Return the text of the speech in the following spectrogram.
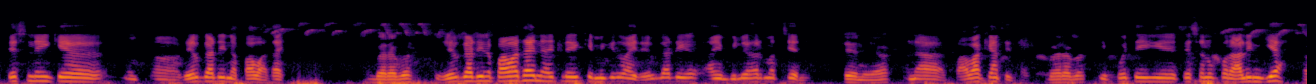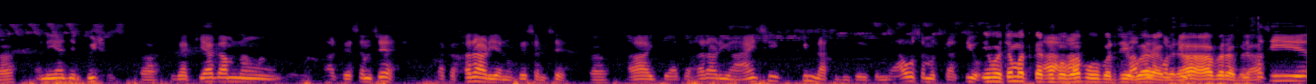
સ્ટેશને કે રેલગાડીના પાવા થાય. બરાબર. રેલગાડીના પાવા થાય ને એટલે કે મેં કીધું અહીં રેલગાડી અહીં બિલેહરમાં છે ને. છે ને હા. અને આ પાવા ક્યાંથી થાય? બરાબર. એ પોતે સ્ટેશન ઉપર હાલીને ગયા હા. અને અહીંયા જઈને પૂછ્યું. કયા ગામનું આ સ્ટેશન છે. હરાડિયાનું સ્ટેશન છે. હા. કે આ તો હરાડિયું અહીંથી કેમ નાખી દીધું? તમને આવો ચમત્કાર થયો. એવો ચમત્કાર તો બાપુ ઉપર થયો. બરાબર. હા હા બરાબર. પછી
